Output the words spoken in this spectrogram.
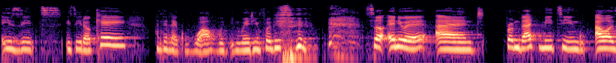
Is it is it okay? And they're like, wow, we've been waiting for this. so anyway, and from that meeting, I was.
